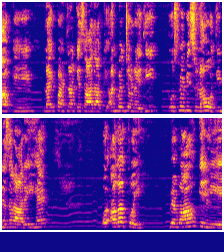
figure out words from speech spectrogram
आपके लाइफ पार्टनर के साथ आपकी अनबन चल रही थी तो उसमें भी सुलह होती नज़र आ रही है। और अगर कोई विवाह के लिए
